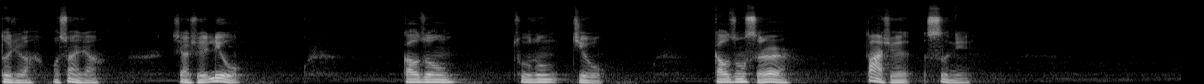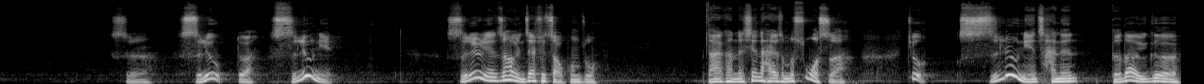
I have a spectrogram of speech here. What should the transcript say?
多久啊？我算一下啊，小学六，高中、初中九，高中十二，大学四年，十二十六，对吧？十六年，十六年之后你再去找工作，大家可能现在还有什么硕士啊？就十六年才能得到一个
